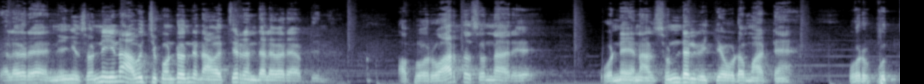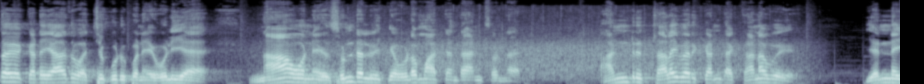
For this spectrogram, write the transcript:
தலைவரை நீங்கள் சொன்னீங்கன்னா அவிச்சு கொண்டு வந்து நான் வச்சிடறேன் தலைவரை அப்படின்னு. அப்போ ஒரு வார்த்தை சொன்னார் உன்னைய நான் சுண்டல் விற்க விட மாட்டேன். ஒரு புத்தக கடையாவது வச்சு கொடுப்பனே ஒழிய நான் உன்னை சுண்டல் விற்க விட மாட்டேன்டான்னு சொன்னார். அன்று தலைவர் கண்ட கனவு என்னை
